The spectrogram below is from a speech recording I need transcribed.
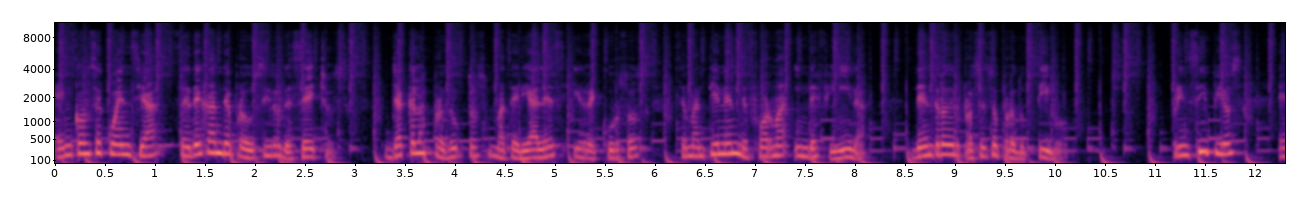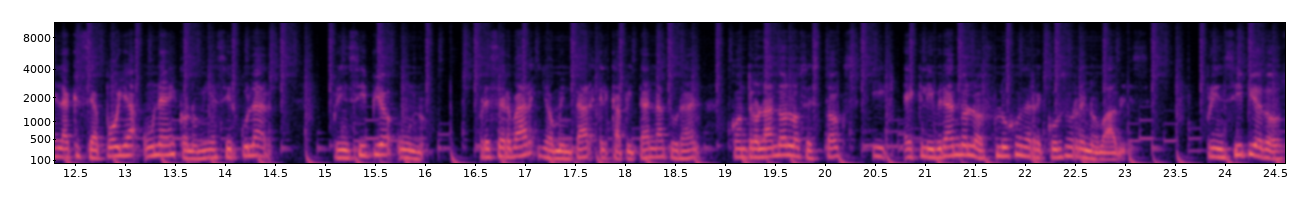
En consecuencia, se dejan de producir desechos, ya que los productos, materiales y recursos se mantienen de forma indefinida, dentro del proceso productivo. Principios en la que se apoya una economía circular. Principio 1. Preservar y aumentar el capital natural controlando los stocks y equilibrando los flujos de recursos renovables. Principio 2.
